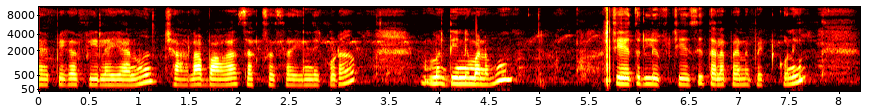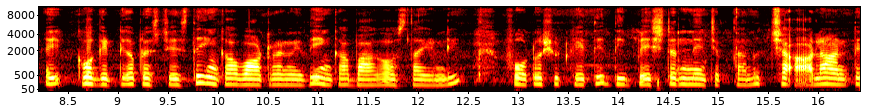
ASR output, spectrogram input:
హ్యాపీగా ఫీల్ అయ్యాను. చాలా బాగా సక్సెస్ అయ్యింది కూడా. దీన్ని మనము చేతులు లిఫ్ట్ చేసి తలపైన పెట్టుకొని ఎక్కువ గట్టిగా ప్రెస్ చేస్తే ఇంకా వాటర్ అనేది ఇంకా బాగా వస్తాయండి. ఫోటోషూట్కి అయితే ది బెస్ట్ అని నేను చెప్తాను. చాలా అంటే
